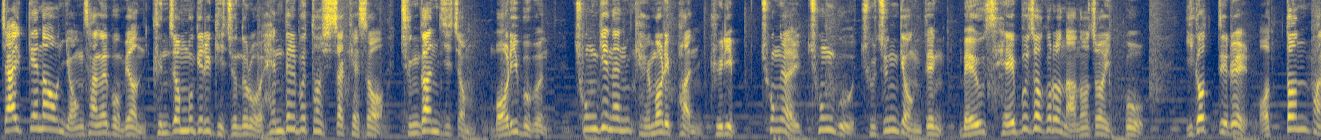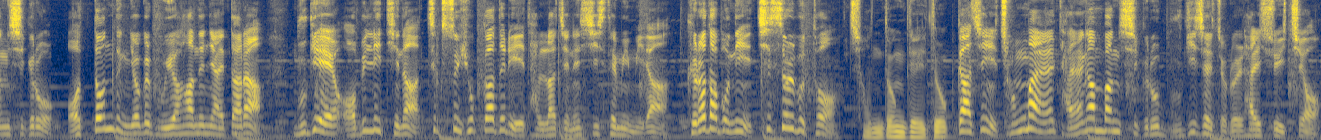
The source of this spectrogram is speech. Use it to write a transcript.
짧게 나온 영상을 보면 근접 무기를 기준으로 핸들부터 시작해서 중간 지점, 머리 부분, 총기는 개머리판, 그립, 총알, 총구, 조준경 등 매우 세부적으로 나눠져 있고 이것들을 어떤 방식으로 어떤 능력을 부여하느냐에 따라 무기의 어빌리티나 특수 효과들이 달라지는 시스템입니다. 그러다보니 칫솔부터 전동딜도까지 정말 다양한 방식으로 무기 제조를 할 수 있죠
